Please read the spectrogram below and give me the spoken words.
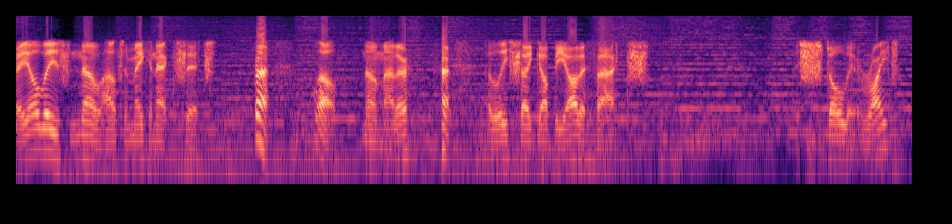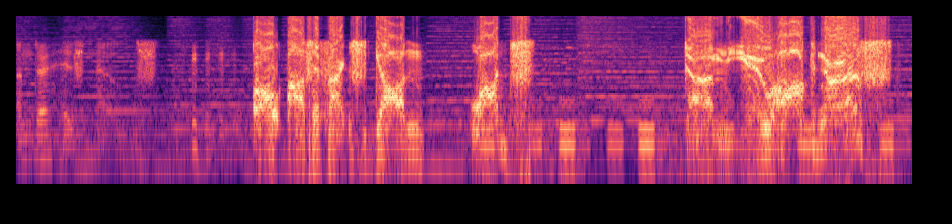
They always know how to make an exit. well, no matter. At least I got the artifacts. I stole it right under his nose. All artifacts gone? What? Damn you, Harkness!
